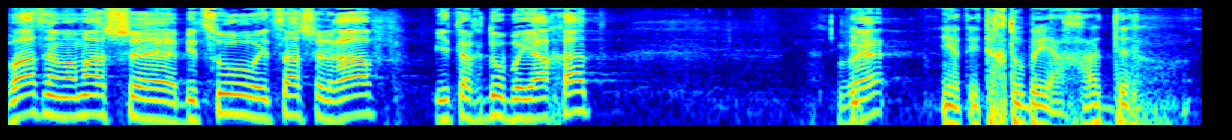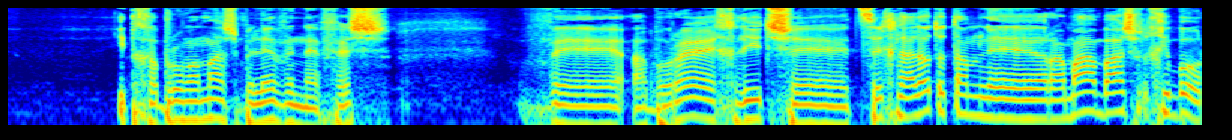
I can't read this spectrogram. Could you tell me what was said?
ואז הם ממש ביצעו עצה של רב, התאחדו ביחד, ו... התאחדו ביחד, התחברו ממש בלב ונפש, והבורא החליט שצריך להעלות אותם לרמה הבאה של חיבור.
